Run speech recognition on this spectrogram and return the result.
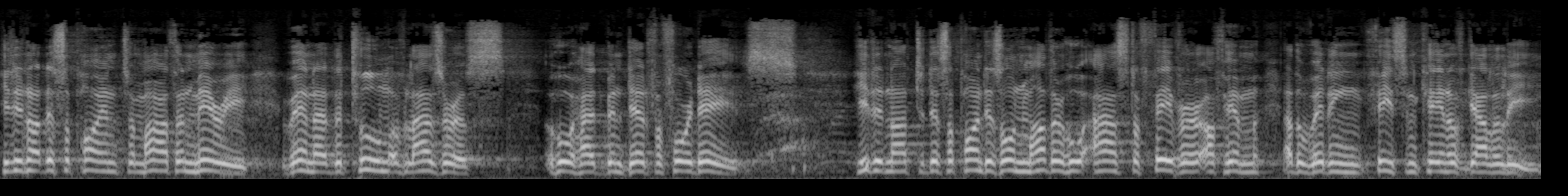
He did not disappoint Martha and Mary when at the tomb of Lazarus, who had been dead for four days. He did not disappoint his own mother, who asked a favor of him at the wedding feast in Cana of Galilee.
